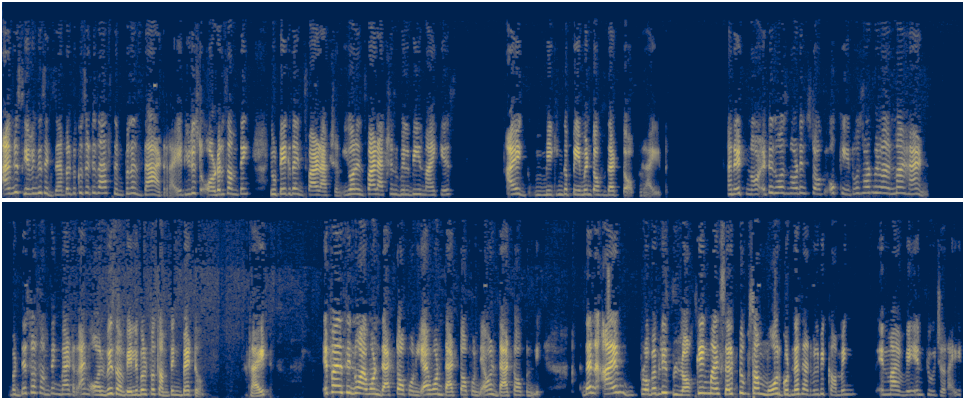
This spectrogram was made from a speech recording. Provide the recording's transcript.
i'm just giving this example because it is as simple as that right? You just order something you take the inspired action. Your inspired action will be in my case i making the payment of that top right? And it not it was not in stock. Okay it was not in my hand. But this was something better. I'm always available for something better right? If i say no i want that top only. I want that top only. I want that top only then i'm probably blocking myself to some more goodness that will be coming in my way in future right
